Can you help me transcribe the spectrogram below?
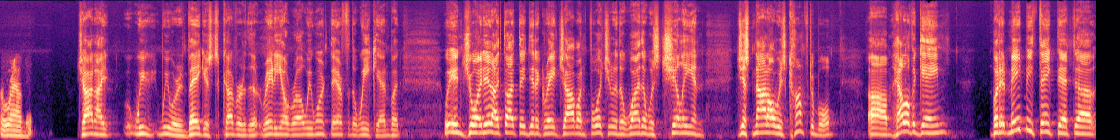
around him. John, I we we were in Vegas to cover the Radio Row. We weren't there for the weekend, but we enjoyed it. I thought they did a great job. Unfortunately, the weather was chilly and just not always comfortable. Um, hell of a game. But it made me think that, uh,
